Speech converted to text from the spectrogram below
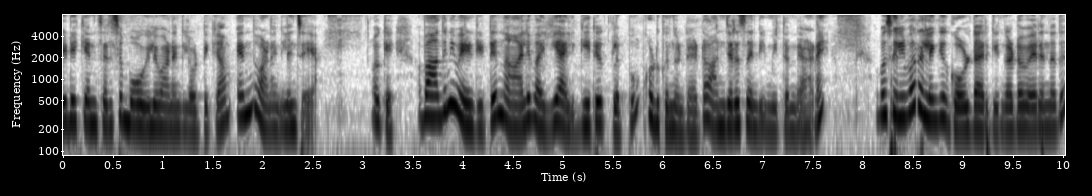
ഐഡിയയ്ക്ക് അനുസരിച്ച് ബോയിൽ വേണമെങ്കിൽ ഒട്ടിക്കാം. എന്ത് വേണമെങ്കിലും ചെയ്യാം. ഓക്കെ അപ്പോൾ അതിന് വേണ്ടിയിട്ട് നാല് വലിയ അലിഗീരിയർ ക്ലിപ്പും കൊടുക്കുന്നുണ്ട് കേട്ടോ. അഞ്ചര സെന്റിമീറ്ററിന്റെ ആണേ. അപ്പോൾ സിൽവർ അല്ലെങ്കിൽ ഗോൾഡ് ആയിരിക്കും കേട്ടോ വരുന്നത്.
